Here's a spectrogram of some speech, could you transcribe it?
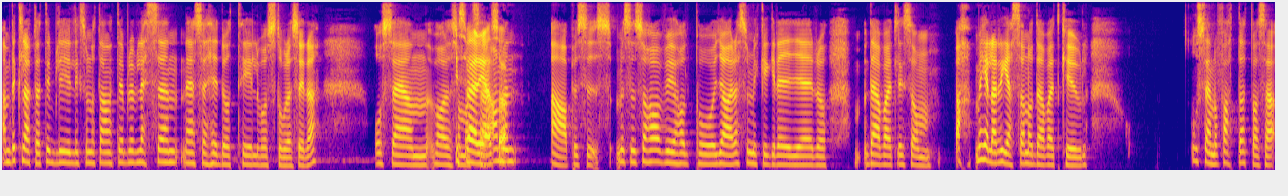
Ja, men det är klart att det blir liksom något annat. Jag blev ledsen när jag sa hej då till vår stora syra. Och sen var det som Sverige att... så här, alltså? Ja, men, ja, precis. Men sen så har vi hållit på att göra så mycket grejer. Och det har varit liksom... Ja, med hela resan och det har varit kul. Och sen att fatta att bara så här,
